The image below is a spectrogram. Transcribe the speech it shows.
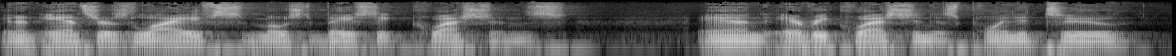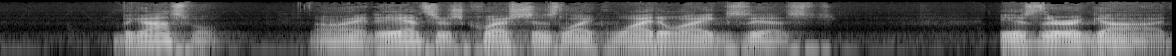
and it answers life's most basic questions. And every question is pointed to the gospel. All right? It answers questions like why do I exist? Is there a God?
